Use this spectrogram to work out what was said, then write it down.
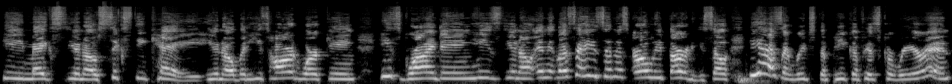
He makes, you know, 60K, you know, but he's hardworking, he's grinding, he's, you know, and let's say he's in his early 30s. So he hasn't reached the peak of his career. And,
